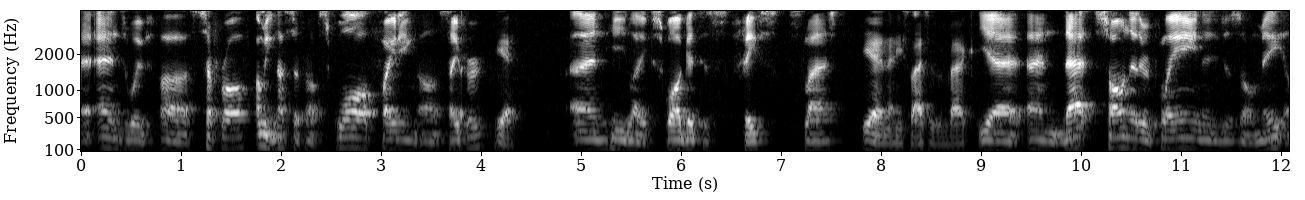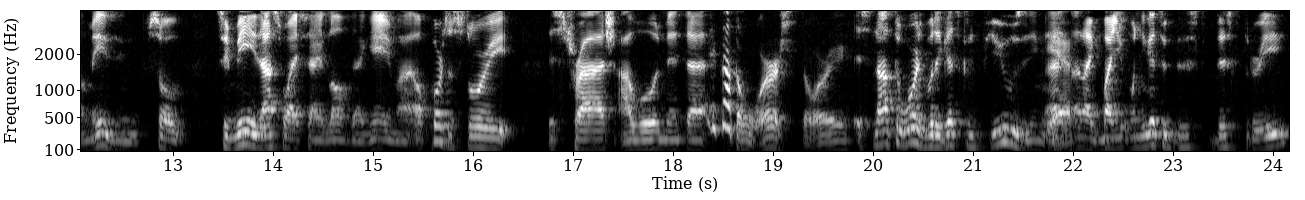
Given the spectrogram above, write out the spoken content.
it ends with uh, Sephiroth. I mean, not Sephiroth. Squall fighting uh, Seifer, Yeah, and he like Squall gets his face slashed. yeah, and then he slashes him back. Yeah, and that song that they're playing is just ama- amazing. So to me, that's why I say I love that game. I, of course, the story is trash. I will admit that. It's not the worst story. It's not the worst, but it gets confusing. Yes. And, like by you, when you get to disc disc three,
